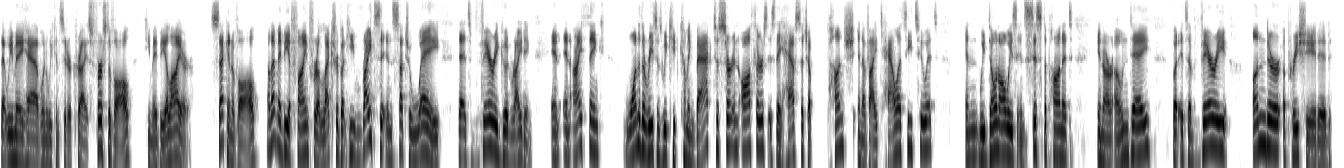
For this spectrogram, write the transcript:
that we may have when we consider Christ. First of all, he may be a liar. Second of all, now that may be a fine for a lecture, but he writes it in such a way that it's very good writing. And and I think one of the reasons we keep coming back to certain authors is they have such a punch and a vitality to it. And we don't always insist upon it in our own day, but it's a very underappreciated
